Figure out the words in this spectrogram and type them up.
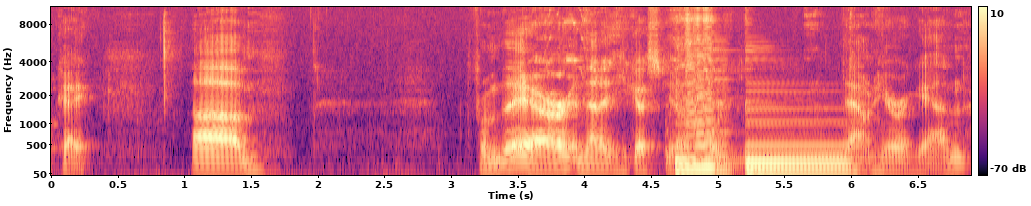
Okay. Um, from there, and then he goes you know, down here again.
